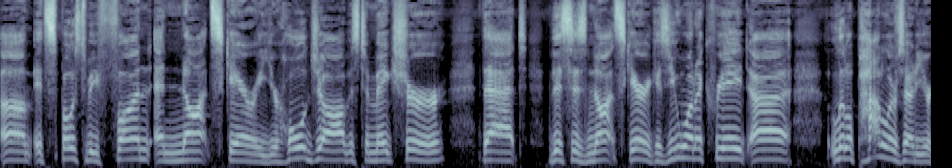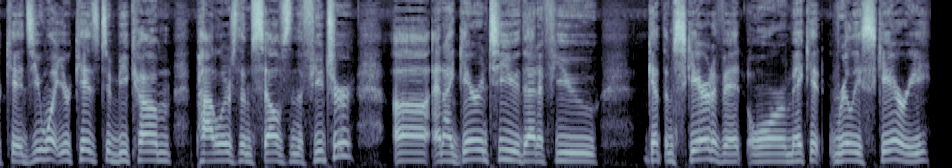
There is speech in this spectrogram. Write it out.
um, it's supposed to be fun and not scary. Your whole job is to make sure that this is not scary because you want to create uh, little paddlers out of your kids. You want your kids to become paddlers themselves in the future. Uh, and I guarantee you that if you get them scared of it or make it really scary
